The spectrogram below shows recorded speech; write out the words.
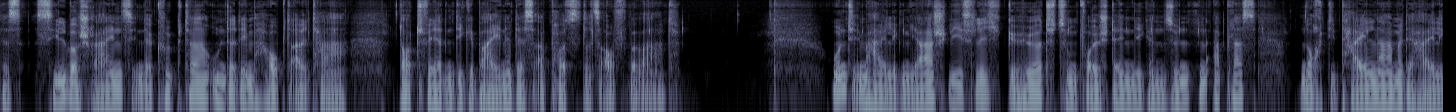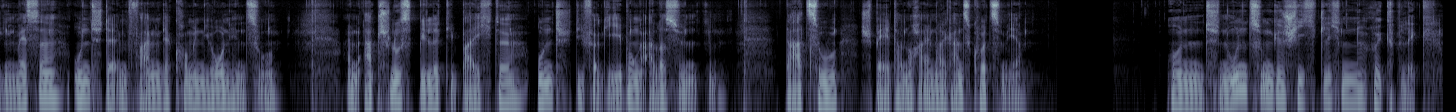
des Silberschreins in der Krypta unter dem Hauptaltar. Dort werden die Gebeine des Apostels aufbewahrt. Und im heiligen Jahr schließlich gehört zum vollständigen Sündenablass noch die Teilnahme der heiligen Messe und der Empfang der Kommunion hinzu. Ein Abschluss bildet die Beichte und die Vergebung aller Sünden. Dazu später noch einmal ganz kurz mehr. Und nun zum geschichtlichen Rückblick.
